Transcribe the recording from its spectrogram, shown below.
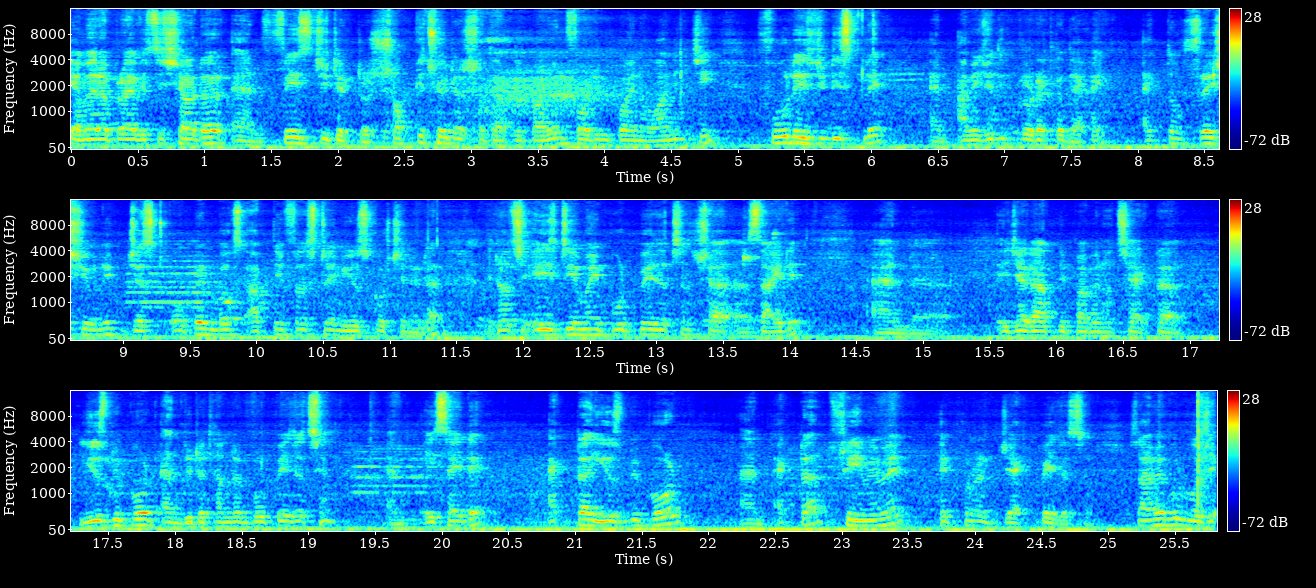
camera privacy shutter and face detector সব কিছু এটার সাথে আপনি পাবেন fourteen point one inch full HD display and আমি যদি প্রোডাক্টটা দেখাই, একদম fresh unit just open box আপনি ফার্স্ট টাইম ইউজ করছেন এটা। এটা হচ্ছে এইচডিএমআই পোর্ট পেয়ে যাচ্ছেন সাইডে অ্যান্ড এই জায়গায় আপনি পাবেন হচ্ছে একটা ইউএসবি পোর্ট অ্যান্ড দুইটা থান্ডার বোর্ড পেয়ে যাচ্ছেন। অ্যান্ড এই সাইডে একটা ইউএসবি পোর্ট অ্যান্ড একটা থ্রি এম এর হেডফোনের জ্যাক পেয়ে যাচ্ছেন। তো আমি বলব যে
